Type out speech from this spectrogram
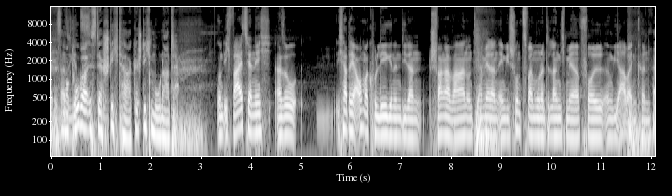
ist. Im Also Oktober ist der Stichtag, Stichmonat. Und ich weiß ja nicht, also ich hatte ja auch mal Kolleginnen, die dann schwanger waren und die haben ja dann irgendwie schon zwei Monate lang nicht mehr voll irgendwie arbeiten können. Ja,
